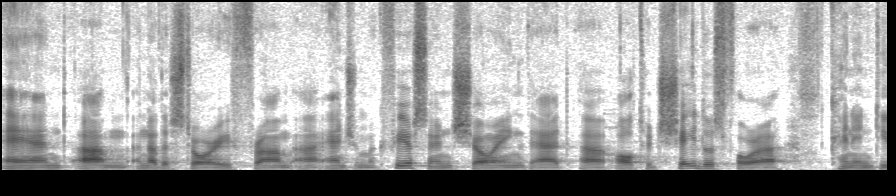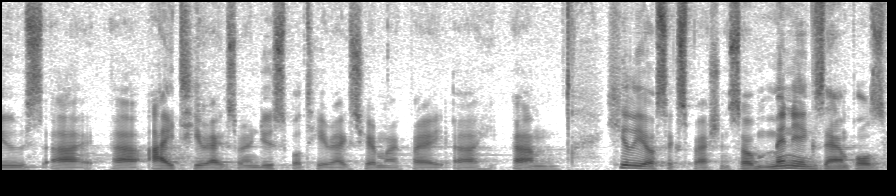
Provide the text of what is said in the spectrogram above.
And um, another story from uh, Andrew McPherson showing that uh, altered Schadler's flora can induce uh, uh iTregs or inducible Tregs here marked by uh, um, Helios expression. So many examples,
